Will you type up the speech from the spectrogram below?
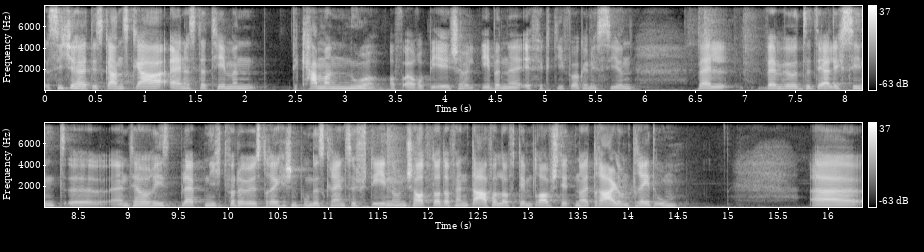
Sicherheit ist ganz klar eines der Themen, die kann man nur auf europäischer Ebene effektiv organisieren. Weil, wenn wir uns jetzt ehrlich sind, äh, ein Terrorist bleibt nicht vor der österreichischen Bundesgrenze stehen und schaut dort auf ein Tafel, auf dem drauf steht neutral und dreht um. Äh,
